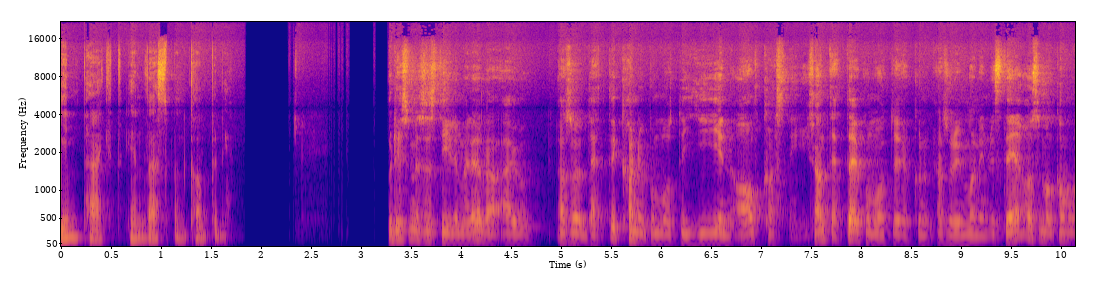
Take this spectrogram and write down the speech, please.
Impact Investment Company. Og det som er så stilig med det, da, er jo altså Dette kan jo på en måte gi en avkastning. ikke sant? Dette er på en måte altså Man investerer, og så man kan,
